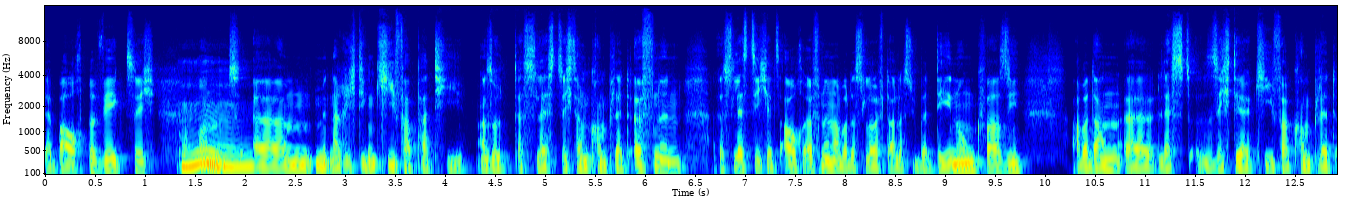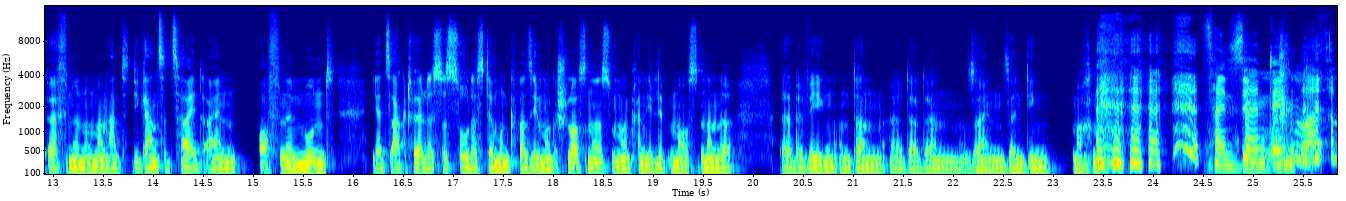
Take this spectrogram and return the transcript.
der Bauch bewegt sich Mm. und ähm, mit einer richtigen Kieferpartie. Also das lässt sich dann komplett öffnen. Es lässt sich jetzt auch öffnen, aber das läuft alles über Dehnung quasi. Aber dann äh, lässt sich der Kiefer komplett öffnen und man hat die ganze Zeit einen offenen Mund. Jetzt aktuell ist es so, dass der Mund quasi immer geschlossen ist und man kann die Lippen auseinander äh, bewegen und dann äh, da dann sein, sein Ding machen. sein Ding. Sein Ding machen.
